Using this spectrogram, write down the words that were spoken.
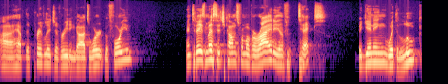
I have the privilege of reading God's Word before you. And today's message comes from a variety of texts, beginning with Luke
